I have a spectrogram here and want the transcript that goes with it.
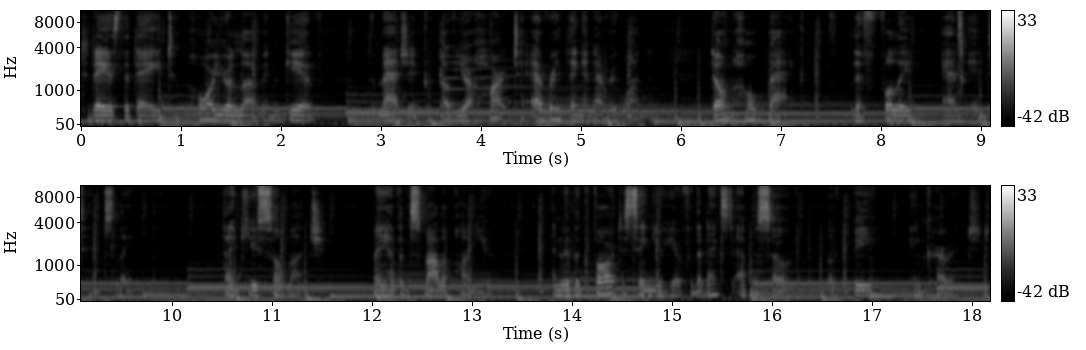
Today is the day to pour your love and give the magic of your heart to everything and everyone. Don't hold back. Live fully and intensely. Thank you so much. May heaven smile upon you. And we look forward to seeing you here for the next episode of Be Encouraged.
